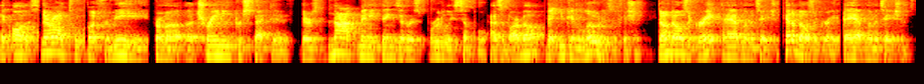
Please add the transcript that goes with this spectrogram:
like all this, they're all tools. But for me, from a, a, training perspective, there's not many things that are as brutally simple as a barbell that you can load as efficiently. Dumbbells are great, they have limitations. Kettlebells are great, they have limitations.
